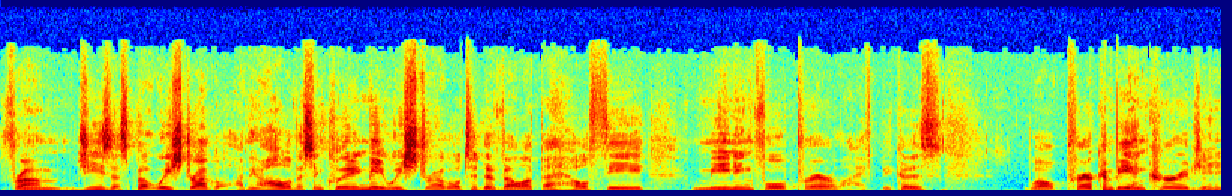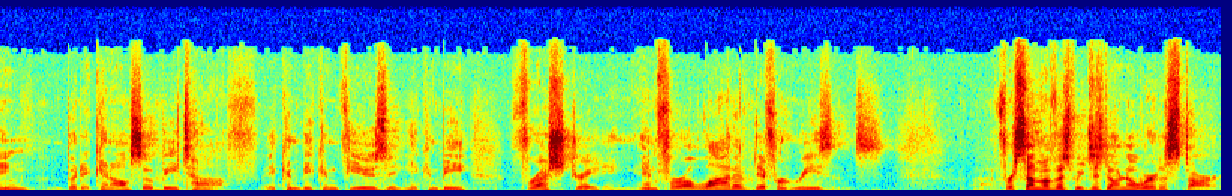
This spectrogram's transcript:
from Jesus. But we struggle. I mean, all of us, including me, we struggle to develop a healthy, meaningful prayer life because, well, prayer can be encouraging, but it can also be tough. It can be confusing. It can be frustrating, and for a lot of different reasons. Uh, for some of us, we just don't know where to start.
